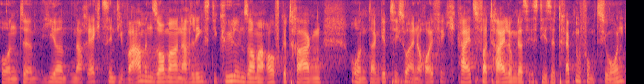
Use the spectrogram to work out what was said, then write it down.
Und äh, hier nach rechts sind die warmen Sommer, nach links die kühlen Sommer aufgetragen. Und dann gibt sich so eine Häufigkeitsverteilung, das ist diese Treppenfunktion.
